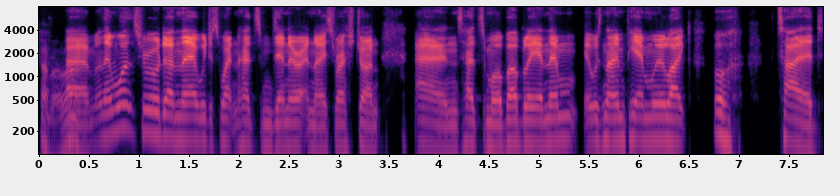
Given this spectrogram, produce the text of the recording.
That? Um, and then once we were all done there, we just went and had some dinner at a nice restaurant and had some more bubbly. And then it was 9 p.m. We were like, oh, tired.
